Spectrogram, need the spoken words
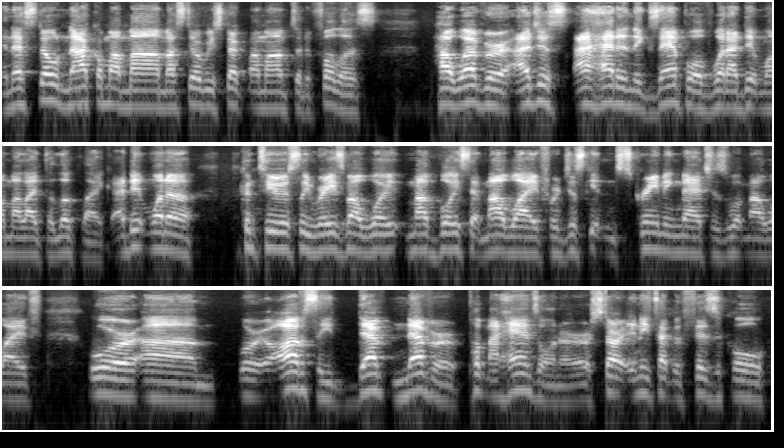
And that's no knock on my mom. I still respect my mom to the fullest. However, I just I had an example of what I didn't want my life to look like. I didn't want to continuously raise my voice my voice at my wife or just getting screaming matches with my wife or um or obviously dev- never put my hands on her or start any type of physical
